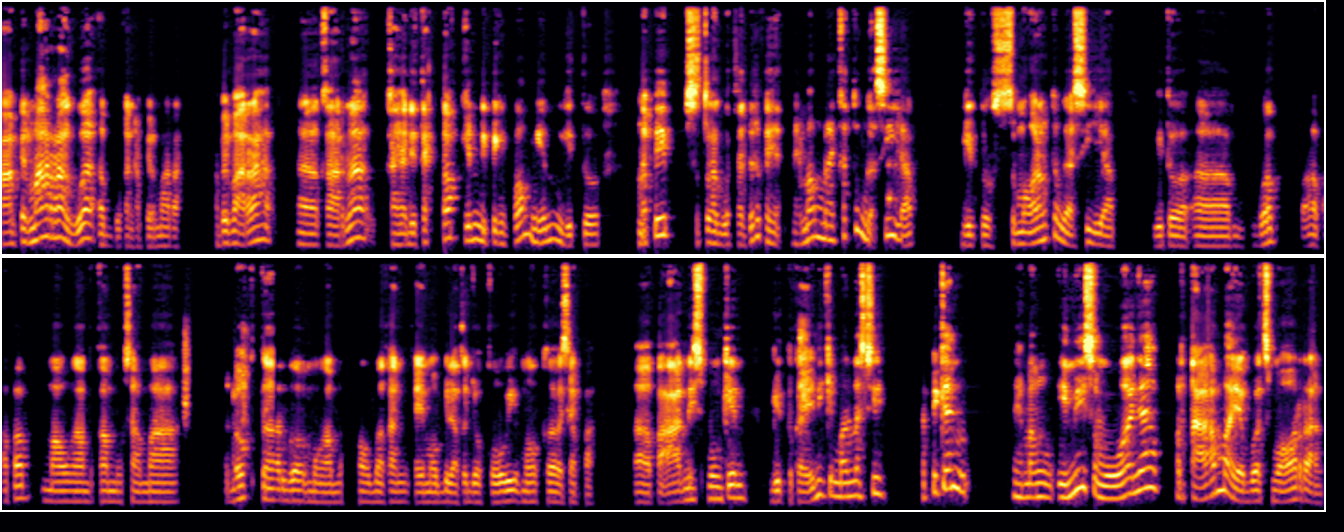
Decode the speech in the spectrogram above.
hampir marah gue, uh, bukan hampir marah, hampir marah uh, karena kayak ditektokin, dipingpongin gitu. Hmm. Tapi setelah gue sadar kayak memang mereka tuh nggak siap gitu. Semua orang tuh nggak siap gitu. Um, gue apa mau ngamuk-ngamuk sama dokter, gue mau ngamuk mau bahkan kayak mau bilang ke Jokowi, mau ke siapa uh, Pak Anies mungkin gitu kayak ini gimana sih? Tapi kan memang ini semuanya pertama ya buat semua orang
